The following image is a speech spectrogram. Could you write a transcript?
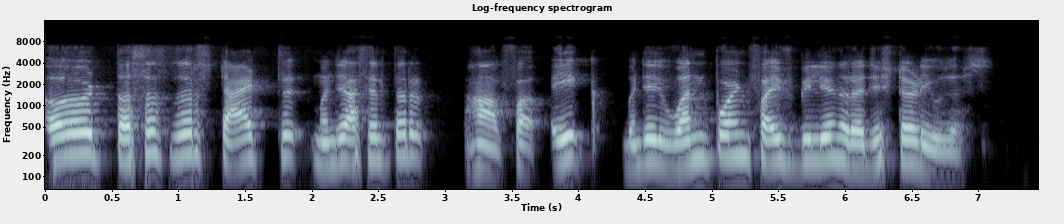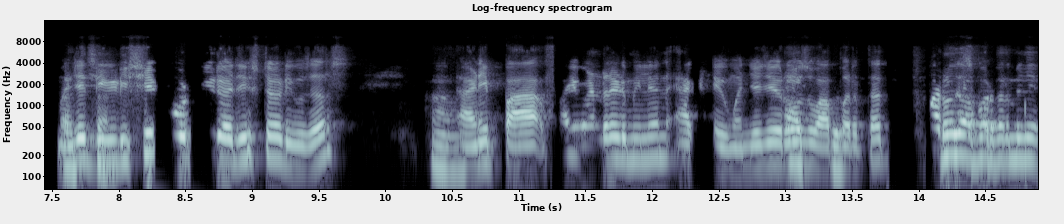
अ, तसंच जर स्टॅट म्हणजे असेल तर हा फ- एक म्हणजे one point five billion registered users. म्हणजे अच्छा. दीडशे कोटी रजिस्टर्ड युजर्स हा. आणि फाईव्ह हंड्रेड मिलियन ऍक्टिव्ह म्हणजे जे रोज. वापरतात रोज वापरतात म्हणजे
